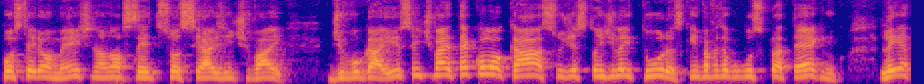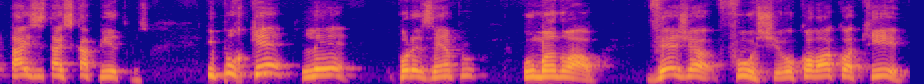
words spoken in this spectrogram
posteriormente, nas nossas redes sociais, a gente vai divulgar isso, a gente vai até colocar sugestões de leituras. Quem vai fazer concurso para técnico, leia tais e tais capítulos. E por que ler, por exemplo, o manual? Veja, Fuxi, eu coloco aqui,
